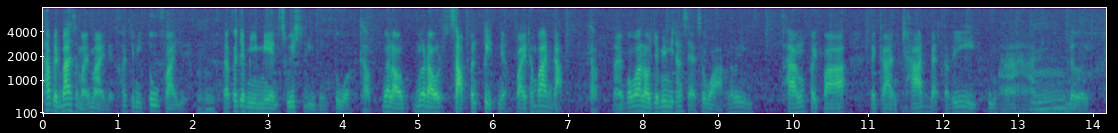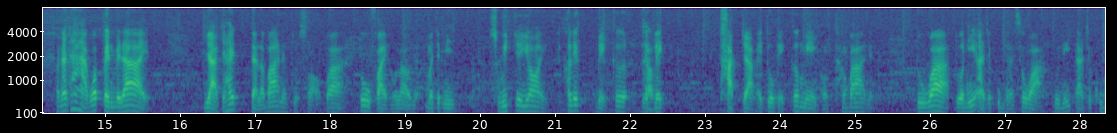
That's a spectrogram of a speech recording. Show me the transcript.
ถ้าเป็นบ้านสมัยใหม่เนี่ยเขาจะมีตู้ไฟอยู่ อือฮึแล้วก็จะมีเมนสวิตช์อยู่หนึ่งตัว ครับ เมื่อเราเมื่อเราสับมันปิดเนี่ยไฟทั้งบ้านดับ ครับหมายความว่าเราจะไม่มีทั้งแสงสว่าง และไม่มีทั้งไฟฟ้าในการชาร์จแบตเตอรี่หุงหาอาหารอืม เลย เพราะฉะนั้นถ้าหากว่าเป็นไปได้ อยากจะให้แต่ละบ้านเนี่ยตรวจสอบว่าตู้ไฟของเราเนี่ยมันจะมีสวิตช์ย่อยๆเขาเรียกเบรกเกอร์เล็กๆ ถัดจากไอตัวเบรกเกอร์เมนของทางบ้านเนี่ยดูว่าตัวนี้อาจจะคุมแสงสว่าง ตัวนี้อาจจะคุม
